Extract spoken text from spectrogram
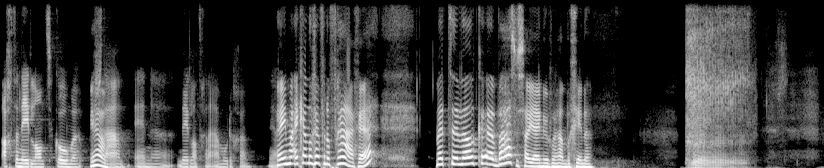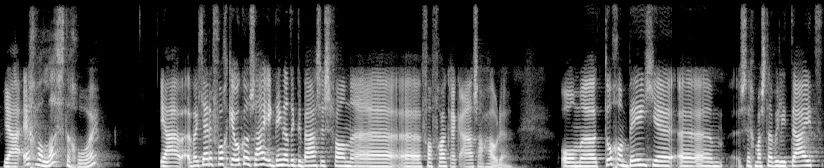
achter Nederland komen Ja. staan. En eh, Nederland gaan aanmoedigen. Ja. Hé, hey, maar ik heb nog even een vraag, hè? Met eh, welke basis zou jij nu gaan beginnen? Ja, echt wel lastig hoor. Ja, wat jij de vorige keer ook al zei, ik denk dat ik de basis van, eh, van Frankrijk aan zou houden. Om uh, toch een beetje um, zeg maar stabiliteit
